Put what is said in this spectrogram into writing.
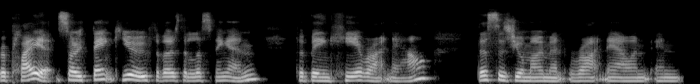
replay it. So thank you for those that are listening in for being here right now. This is your moment right now, and and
